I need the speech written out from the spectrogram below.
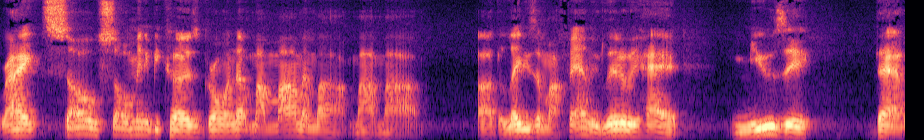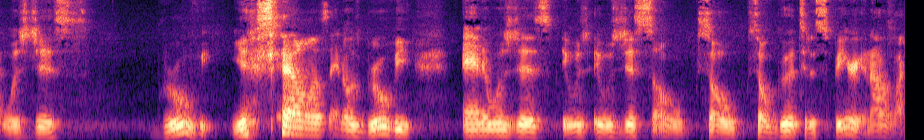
right? So, so many because growing up, my mom and my, my, my, uh, the ladies of my family literally had music that was just groovy. You understand what I'm saying? It was groovy and it was just it was it was just so so so good to the spirit and i was like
